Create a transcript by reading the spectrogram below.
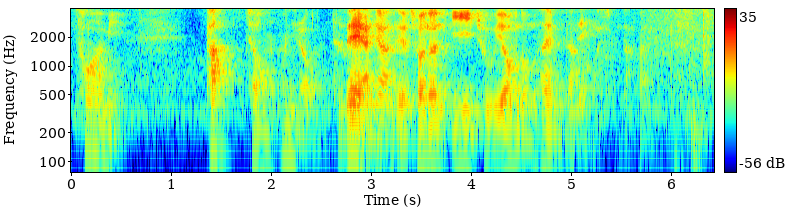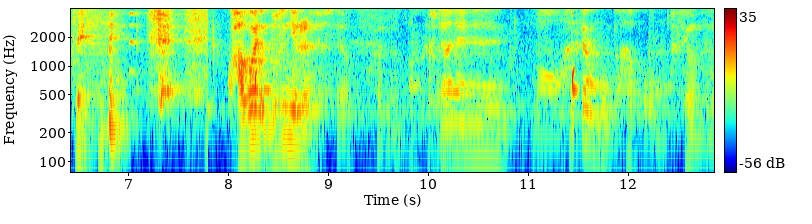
성함이 박정훈이라고 합니다. 네, 안녕하세요. 저는 이주영 노무사입니다. 네. 반갑습니다. 맞습니다. 과거에는 무슨 일을 하셨어요? 그러면? 어, 그그 전에 전에는 뭐 학생 운동도 하고 학생 운동.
